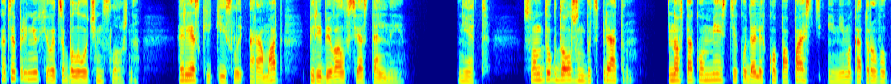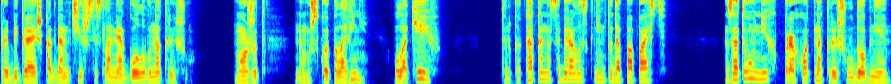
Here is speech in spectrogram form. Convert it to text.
Хотя принюхиваться было очень сложно. Резкий кислый аромат перебивал все остальные. Нет, сундук должен быть спрятан. Но в таком месте, куда легко попасть и мимо которого пробегаешь, когда мчишься, сломя голову на крышу. Может, на мужской половине? У лакеев? Только как она собиралась к ним туда попасть? Зато у них проход на крышу удобнее.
